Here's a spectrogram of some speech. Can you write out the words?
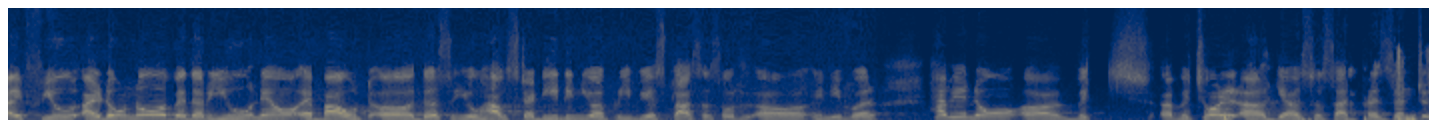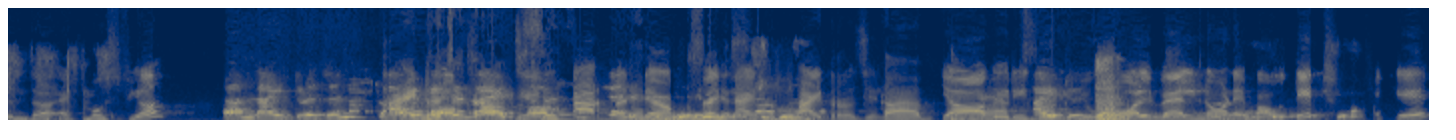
if you i don't know whether you know about uh, this you have studied in your previous classes or uh, anywhere have you know uh, which uh, which all uh, gases are present in the atmosphere Ma'am, nitrogen, carbon Nitrogen, dioxide, oxygen, Carbon dioxide, nitrogen, hydrogen. Carb- Yeah, very good. You all well known about it. Okay.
